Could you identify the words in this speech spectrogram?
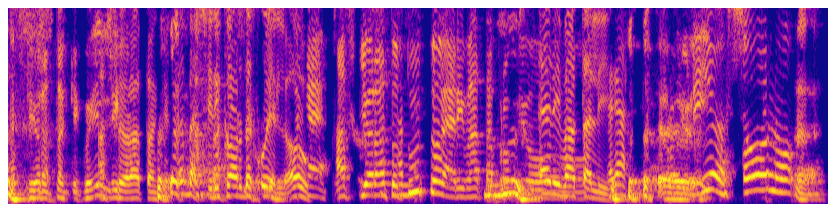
Ha sfiorato anche quelli. ha sfiorato anche Vabbè, si ricorda quello. Oh, Eh, ha sfiorato tutto e è arrivata proprio... è arrivata lì. ragazzi, lì. io sono Eh.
